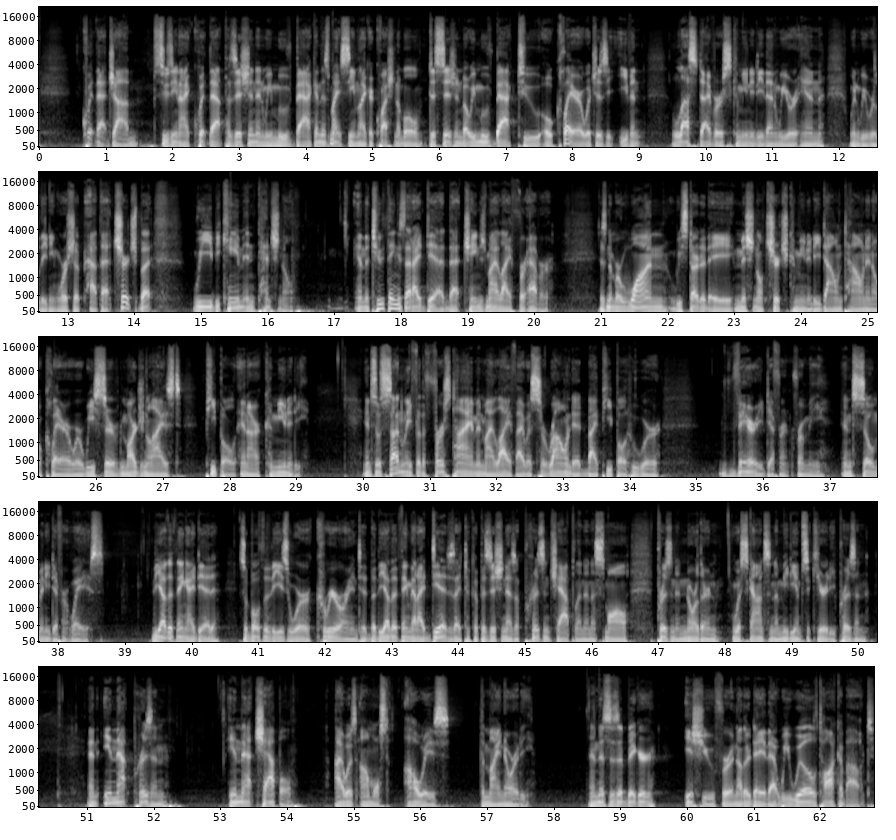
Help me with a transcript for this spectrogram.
quit that job. Susie and I quit that position and we moved back. And this might seem like a questionable decision, but we moved back to Eau Claire, which is even less diverse community than we were in when we were leading worship at that church. But we became intentional. And the two things that I did that changed my life forever is number one, we started a missional church community downtown in Eau Claire where we served marginalized people in our community. And so suddenly, for the first time in my life, I was surrounded by people who were very different from me in so many different ways. The other thing I did so both of these were career oriented. But the other thing that I did is I took a position as a prison chaplain in a small prison in northern Wisconsin, a medium security prison. And in that prison, in that chapel, I was almost always the minority. And this is a bigger issue for another day that we will talk about.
